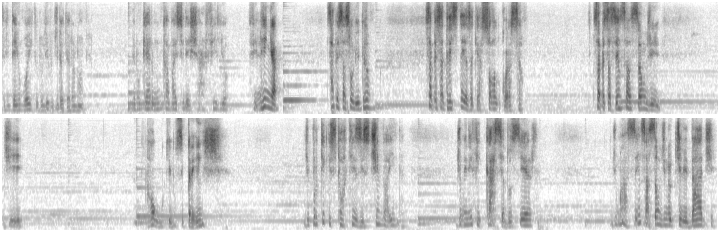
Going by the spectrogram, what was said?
31,8 do livro de Deuteronômio. Eu não quero nunca mais te deixar, filho, filhinha. Sabe essa solidão? Sabe essa tristeza que assola o coração? Sabe essa sensação de, de algo que não se preenche? De por que, que estou aqui existindo ainda? De uma ineficácia do ser? de uma sensação de inutilidade,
